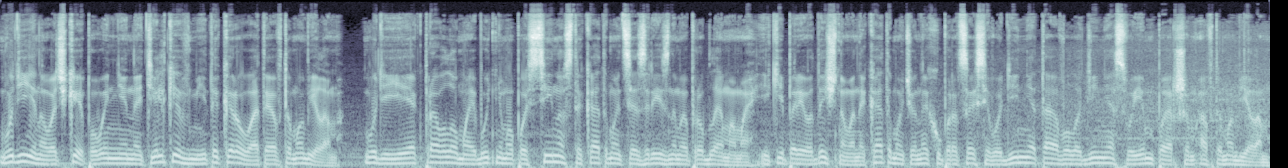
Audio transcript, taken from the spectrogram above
Водії новачки повинні не тільки вміти керувати автомобілем. Водії, як правило, в майбутньому постійно стикатимуться з різними проблемами, які періодично виникатимуть у них у процесі водіння та володіння своїм першим автомобілем.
